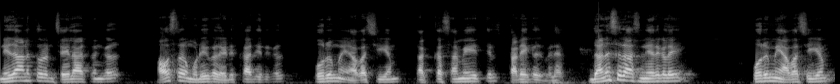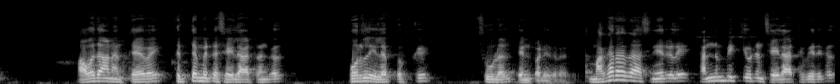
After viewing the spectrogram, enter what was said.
நிதானத்துடன் செயலாற்றுங்கள். அவசர முடிவுகள் எடுக்காதீர்கள். பொறுமை அவசியம். தக்க சமயத்தில் தடைகள் விலகும். தனுசு ராசி நேர்களை பொறுமை அவசியம். அவதானம் தேவை. திட்டமிட்ட செயலாற்றுங்கள். பொருள் இழப்புக்கு சூழல் தென்படுகிறது. மகர ராசி நேர்களை தன்னம்பிக்கையுடன் செயலாற்றுவீர்கள்.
